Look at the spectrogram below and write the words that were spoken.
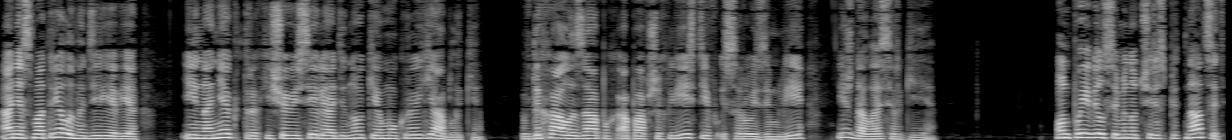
Аня смотрела на деревья, и на некоторых еще висели одинокие мокрые яблоки. Вдыхала запах опавших листьев и сырой земли и ждала Сергея. Он появился минут через пятнадцать,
